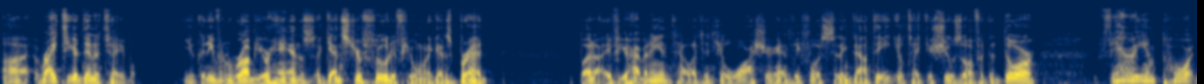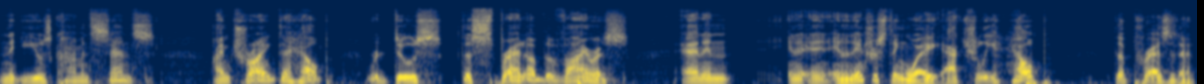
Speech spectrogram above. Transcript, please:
uh, right to your dinner table. You can even rub your hands against your food if you want, against bread. But uh, if you have any intelligence, you'll wash your hands before sitting down to eat. You'll take your shoes off at the door. Very important that you use common sense. I'm trying to help reduce the spread of the virus and in, in, in an interesting way, actually help the president.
